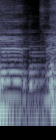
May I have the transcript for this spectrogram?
সাথে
